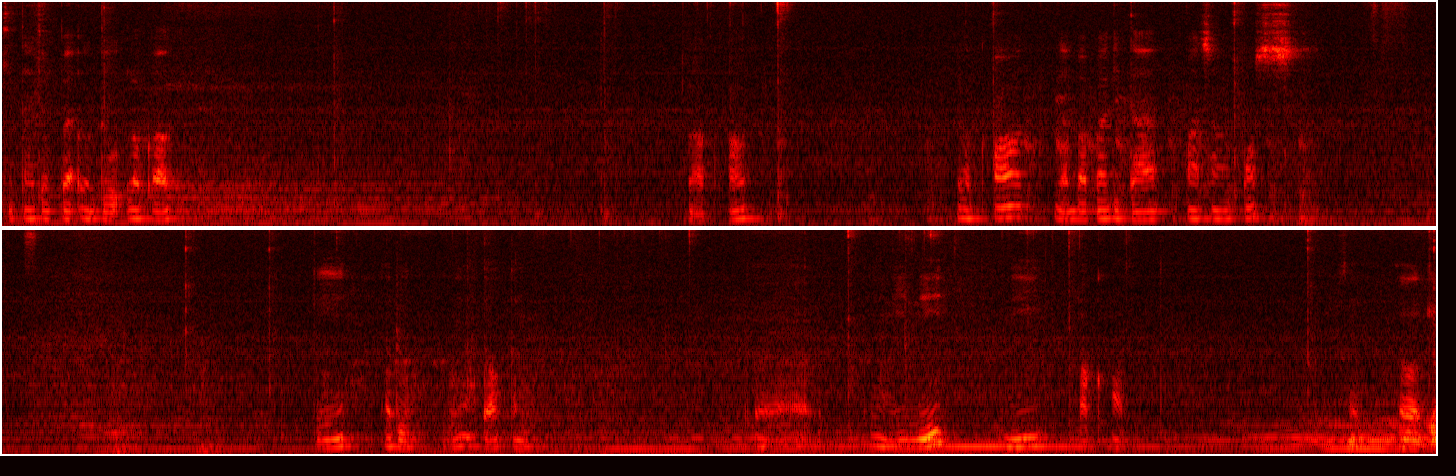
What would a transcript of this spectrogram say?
kita coba untuk logout logout logout nggak apa-apa kita pasang post oke aduh ini token. Ke yang ini ini logout oke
